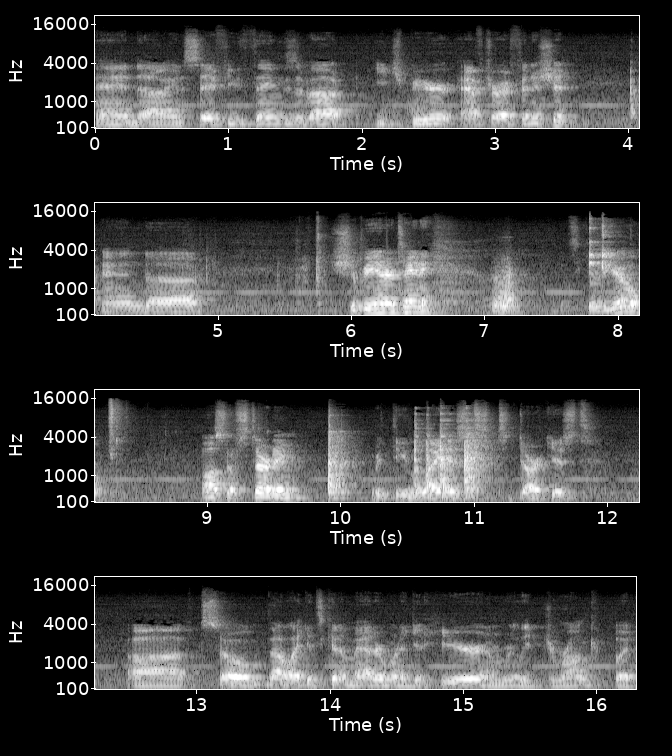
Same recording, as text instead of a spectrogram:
And uh, I'm going to say a few things about each beer after I finish it. And uh, should be entertaining. Let's give it a go. Also starting with the lightest to darkest. Uh, so not like it's going to matter when I get here and I'm really drunk, but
